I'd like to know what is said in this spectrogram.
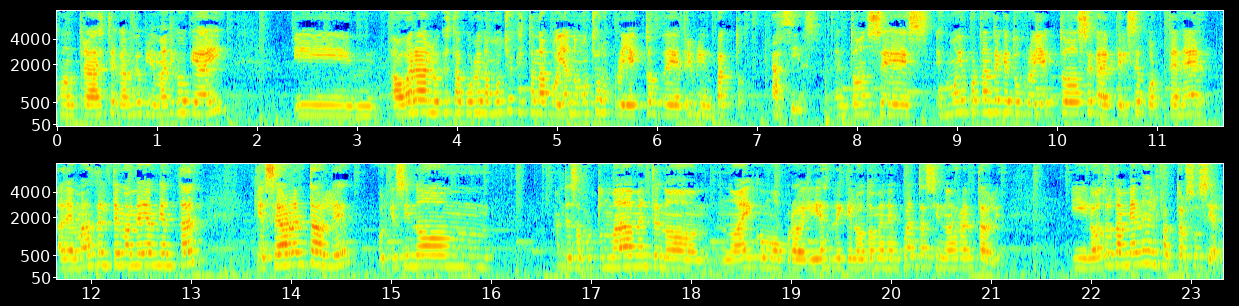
contra este cambio climático que hay y ahora lo que está ocurriendo mucho es que están apoyando mucho los proyectos de triple impacto. Así es. Entonces es muy importante que tu proyecto se caracterice por tener, además del tema medioambiental, que sea rentable, porque si no, mm, desafortunadamente no, no hay como probabilidades de que lo tomen en cuenta si no es rentable. Y lo otro también es el factor social.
